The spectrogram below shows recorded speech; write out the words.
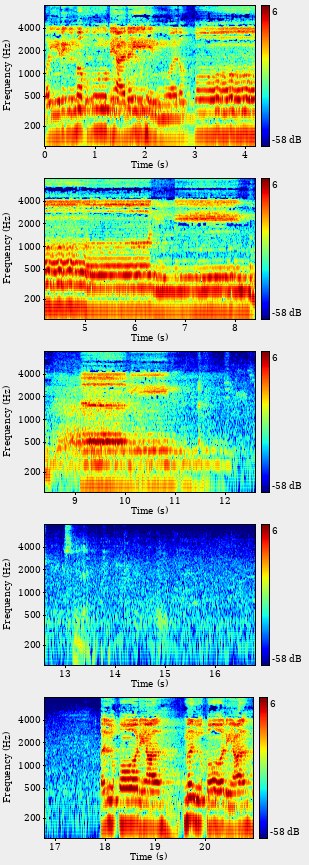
غير المغضوب عليهم ولا الضالين. آمين. بسم الله القارعة ما القارعة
